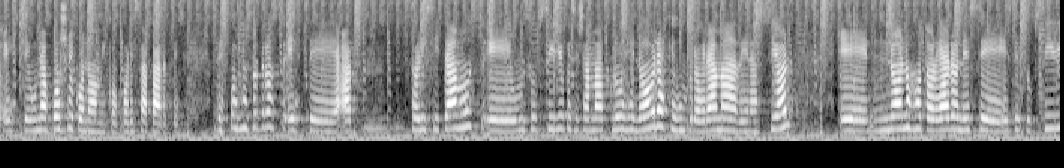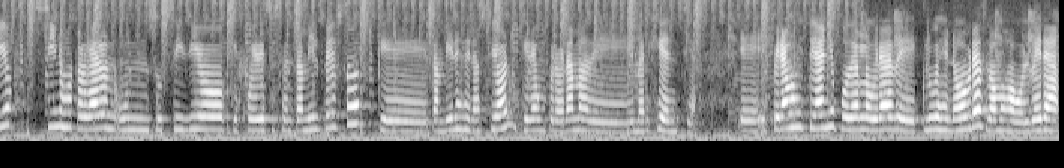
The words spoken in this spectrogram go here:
este, un apoyo económico por esa parte. Después nosotros este, solicitamos un subsidio que se llama Clubes en Obras, que es un programa de nación eh, no nos otorgaron ese, subsidio, sí nos otorgaron un subsidio que fue de 60 mil pesos, que también es de Nación, que era un programa de emergencia. Eh, esperamos este año poder lograr eh, clubes en obras, vamos a volver a,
